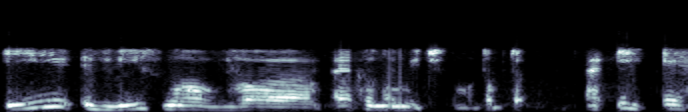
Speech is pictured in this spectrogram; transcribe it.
і звісно в економічному, тобто і, і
